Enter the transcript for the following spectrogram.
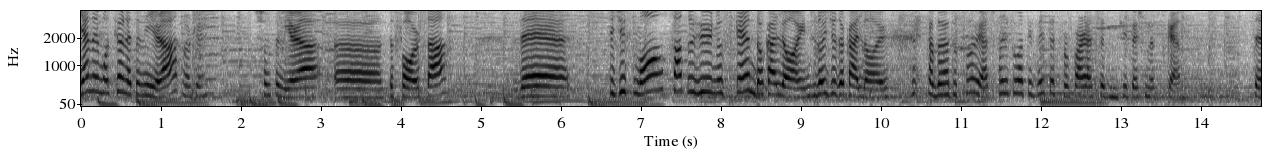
Janë emocione të mira, shumë të mira, të forta, dhe Si gjithmonë, sa të hyj në skenë do kalojnë, çdo gjë do kalojë. S'e doja të thoja, çfarë i thua ti vetes përpara se të ngjitesh në skenë? Se,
